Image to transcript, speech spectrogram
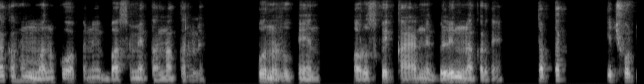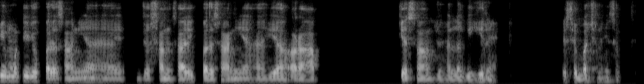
तक हम मन को अपने बस में करना कर ले, पूर्ण रूपेण, और उसको कारण में विलीन न कर दें तब तक ये छोटी मोटी जो परेशानियाँ हैं, जो सांसारिक परेशानियाँ हैं, यह और आप के साथ जो है लगी ही रहे इससे बच नहीं सकते।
